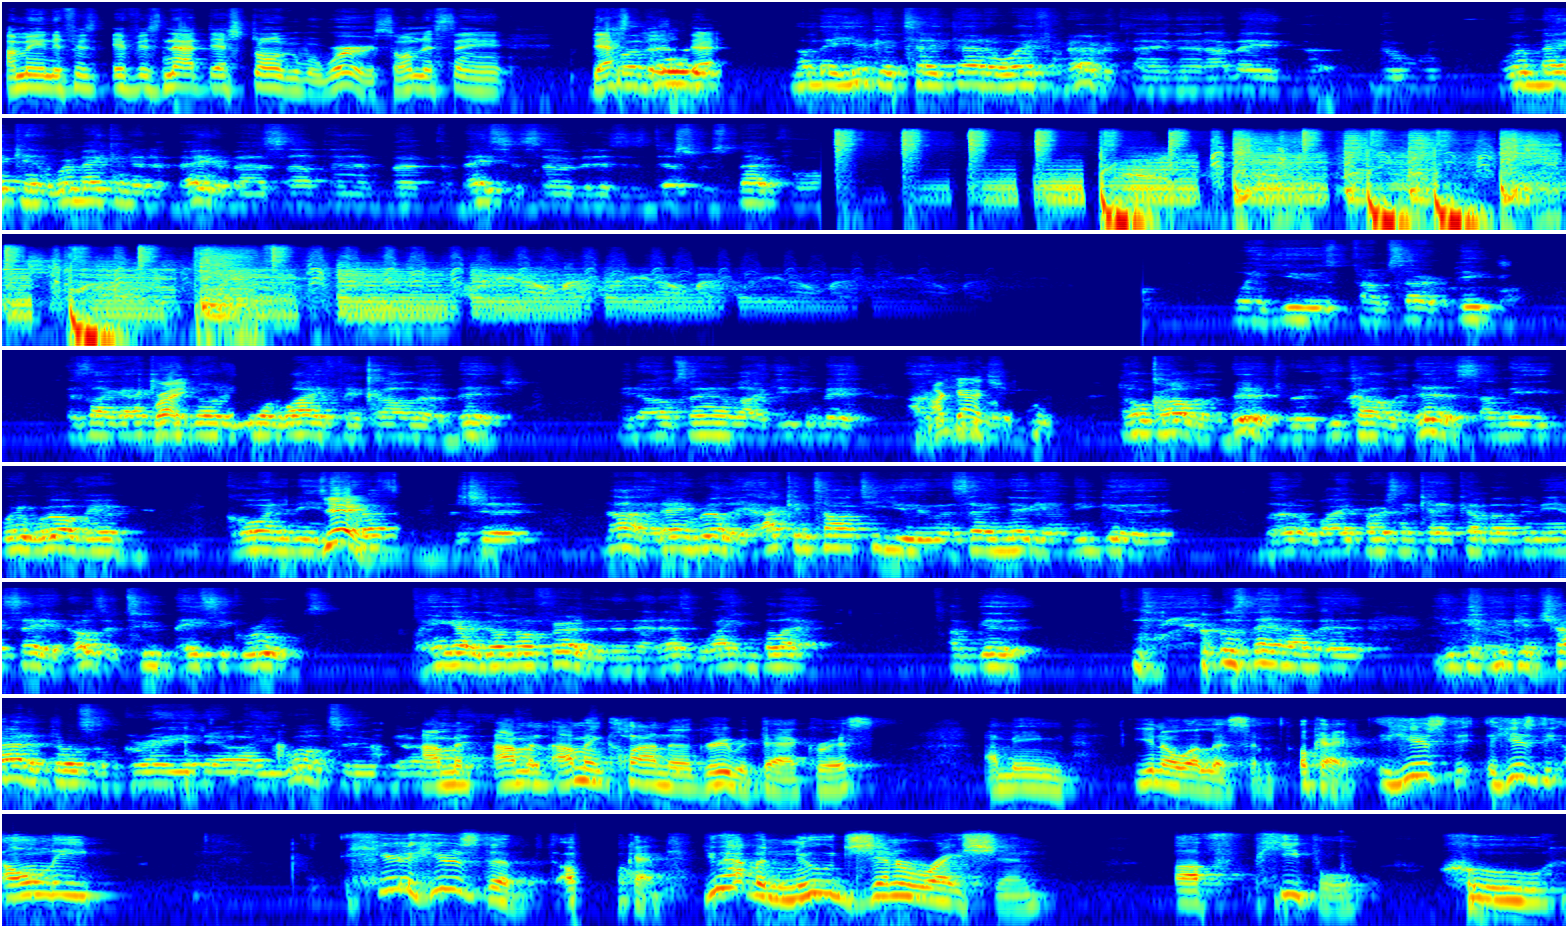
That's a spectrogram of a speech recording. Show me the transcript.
I mean, if it's if it's not that strong of a word, so I'm just saying that's Well, the dude, that. I mean, you could take that away from everything. Then I mean, the, the, we're making we're making a debate about something, but the basis of it is it's disrespectful. When used from certain people, it's like I can't Right. go to your wife and call her a bitch. You know what I'm saying? Like you can be. I got you. Don't call her a bitch, but if you call her this, I mean, we're, we're over here going to these Yeah. shit. No, it ain't really. I can talk to you and say nigga and be good, but a white person can't come up to me and say it. Those are two basic rules. We ain't got to go no further than that. That's white and black. I'm good. you know I'm saying? I'm, uh, you can you can try to throw some gray in there all you want to. I'm I'm in, I'm inclined to agree with that, Chris. I mean, you know what? Listen, okay. Here's the here's the only here here's the okay. You have a new generation of people who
